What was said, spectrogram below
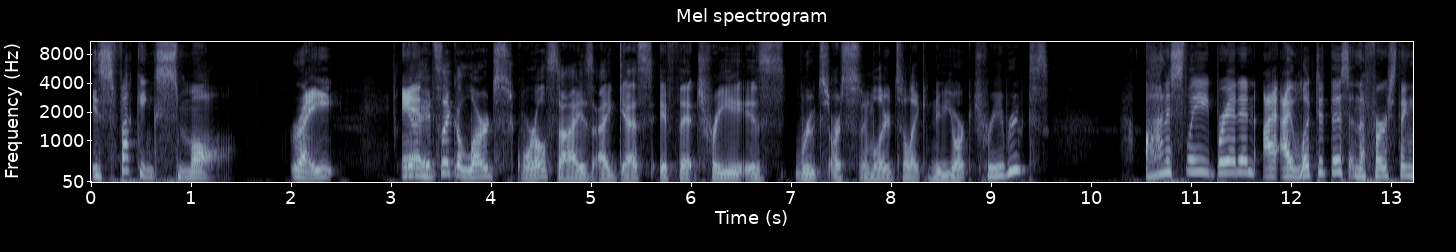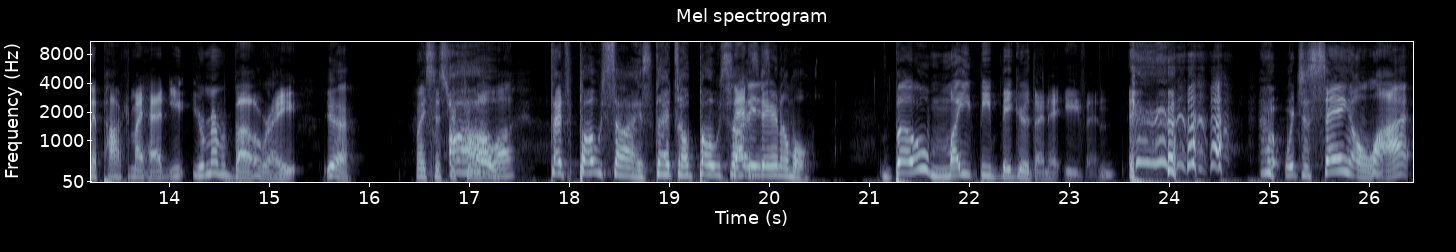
is fucking small, right? Yeah, And it's like a large squirrel size, I guess, if that tree is roots are similar to like New York tree roots. honestly, Brandon, I, I looked at this and the first thing that popped in my head, you, you remember Bo, right? Yeah. My sister Oh, Chihuahua. that's Bo size. That's a Bo sized is- animal. Bo might be bigger than it even. Which is saying a lot,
